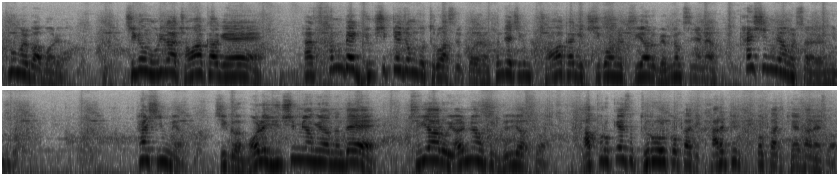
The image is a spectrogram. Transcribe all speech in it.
1콤을 봐버려요. 지금 우리가 정확하게 한 360개 정도 들어왔을 거예요. 근데 지금 정확하게 직원을 주야로 몇 명 쓰냐면 80명을 써요 형님들. 80명. 지금. 원래 60명이었는데 주야로 10명씩 늘렸어. 앞으로 계속 들어올 것까지 가르칠 것까지 계산해서.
